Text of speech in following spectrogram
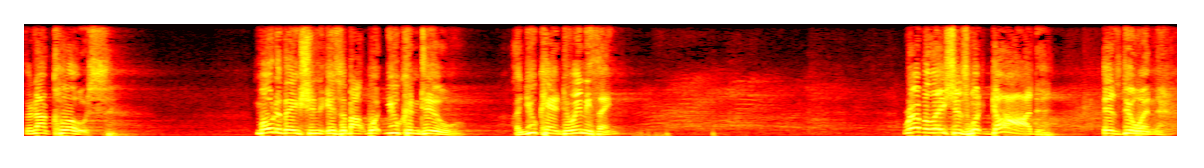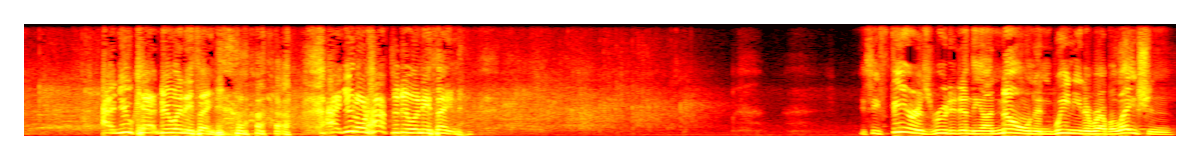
They're not close. Motivation is about what you can do, and you can't do anything. Revelation is what God is doing, and you can't do anything. and you don't have to do anything. You see, fear is rooted in the unknown, and we need a revelation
